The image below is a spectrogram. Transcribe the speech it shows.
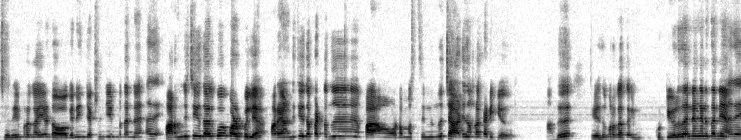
ചെറിയ മൃഗമായ ഡോഗിന് ഇഞ്ചക്ഷൻ ചെയ്യുമ്പോൾ തന്നെ. പറഞ്ഞു ചെയ്താൽ കുഴപ്പമില്ല പറയാണ്ട് ചെയ്താൽ പെട്ടെന്ന് പ- നിന്ന് ചാടി നമ്മളെ കടിക്കുന്നത് അത് ഏത് മൃഗത്തിൽ കുട്ടികൾ തന്നെ അങ്ങനെ തന്നെയാ. അതെ.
